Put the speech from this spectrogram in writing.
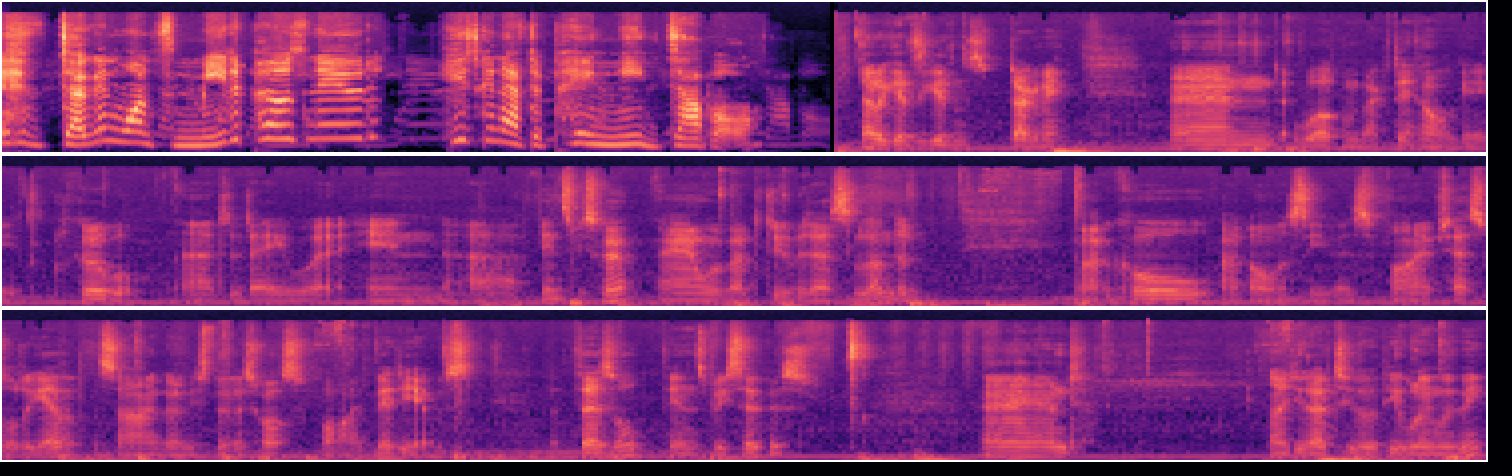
If Dougan wants me to pose nude, he's gonna have to pay me double. Hello kids and kittens, Dougan and welcome back to Hellgate Global. Uh, today we're in uh, Finsbury Square, and we're about to do Bethesda London. You might recall that obviously there's five tests altogether, so I'm going to be split across five videos. But first of all, Finsbury Circus, and I do have two other people in with me.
